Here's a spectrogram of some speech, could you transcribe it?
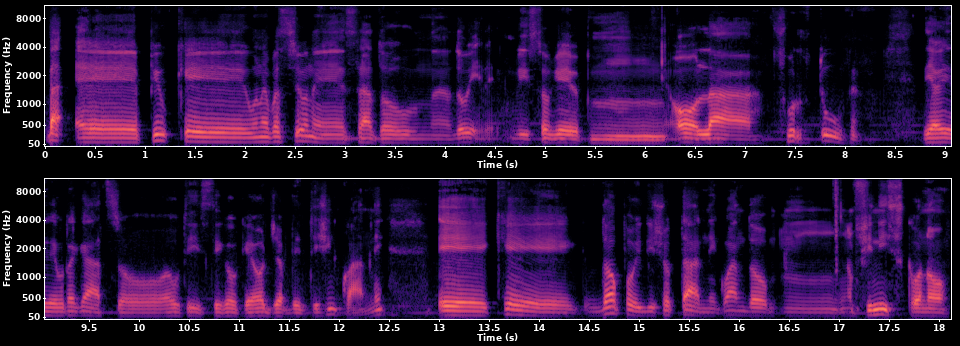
Beh, eh, più che una passione è stato un dovere, visto che mh, ho la fortuna di avere un ragazzo autistico che oggi ha 25 anni e che dopo i 18 anni, quando mh, finiscono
